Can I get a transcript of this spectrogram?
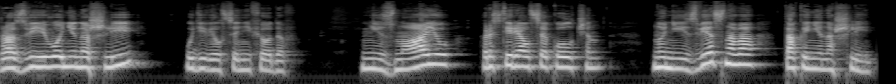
«Разве его не нашли?» – удивился Нефедов. «Не знаю», растерялся Колчин, но неизвестного так и не нашли.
